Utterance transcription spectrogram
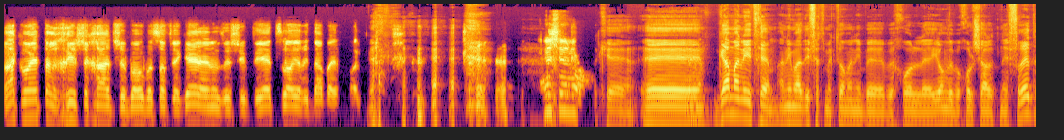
רק רואה תרחיש אחד שבו הוא בסוף יגיע אלינו, זה שאם תהיה אצלו ירידה ביכולת. כן, אה, גם אני איתכם, אני מעדיף את מקטומני בכל יום ובכל שעה על פני פרד.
